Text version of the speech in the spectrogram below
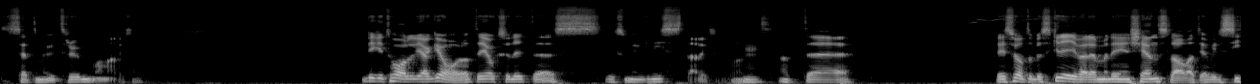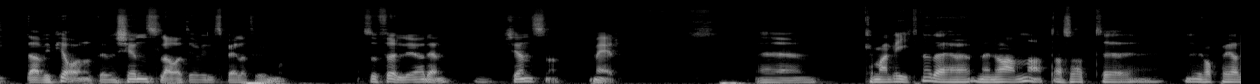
sätta mig vid trummorna liksom. Vilket håll jag går åt, det är också lite liksom en gnista liksom på något Mm. Att, eh, det är svårt att beskriva det men det är en känsla av att jag vill sitta vid pianot. Det är en känsla av att jag vill spela trummor. Så följer jag den Mm. känslan med. Ehm, Kan man likna det med något annat? Alltså att... Eh, nu hoppar jag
